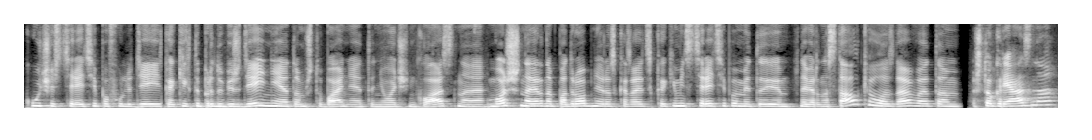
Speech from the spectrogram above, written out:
Куча стереотипов у людей, каких-то предубеждений о том, что баня — это не очень классно. Можешь, наверное, подробнее рассказать, с какими стереотипами ты, наверное, сталкивалась, да, в этом? Что грязно,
